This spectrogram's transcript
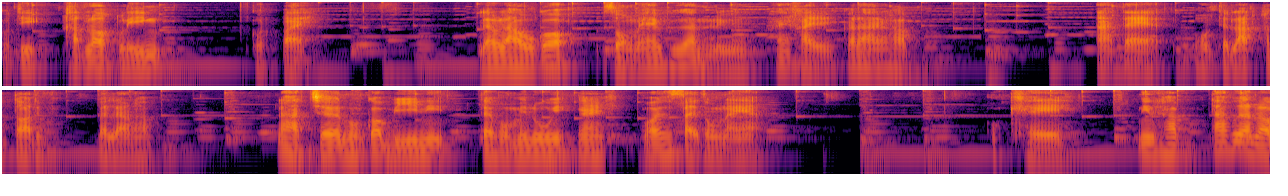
กดที่คัดลอกลิงก์กดไป แล้วเราก็ส่งไปให้เพื่อนหรือให้ใครก็ได้นะครับ อะแต่ผมจะรัดขั้นตอนไปแล้วนะครับ รหัสเชิญผมก็บีนี่ แต่ผมไม่รู้ไง ว่าจะใส่ตรงไหนอะ เค นี่นะครับ ถ้าเพื่อนเรา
